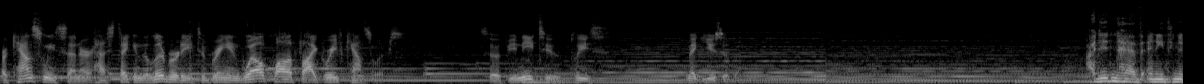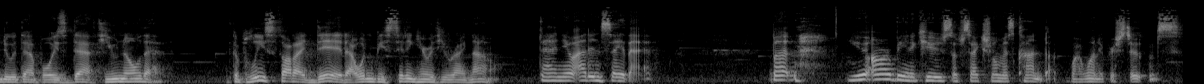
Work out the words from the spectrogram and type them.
our counseling center has taken the liberty to bring in well qualified grief counselors. So if you need to, please make use of them. I didn't have anything to do with that boy's death. You know that. If the police thought I did, I wouldn't be sitting here with you right now. Daniel, I didn't say that. But you are being accused of sexual misconduct by one of your students.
